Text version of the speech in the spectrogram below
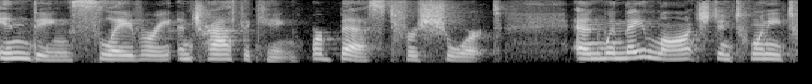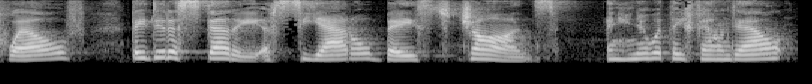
Ending Slavery and Trafficking, or BEST for short. And when they launched in 2012, they did a study of Seattle based Johns. And you know what they found out?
